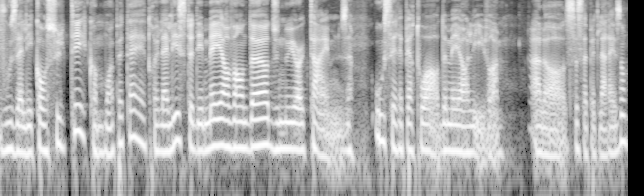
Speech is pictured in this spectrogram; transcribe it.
vous allez consulter, comme moi peut-être, la liste des meilleurs vendeurs du New York Times ou ses répertoires de meilleurs livres. Alors, ça, ça peut être la raison.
